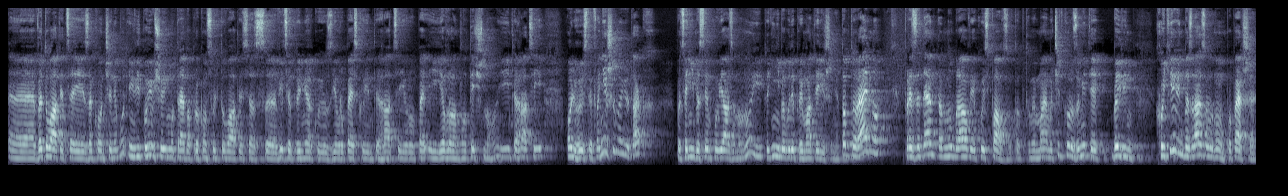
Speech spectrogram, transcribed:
е, ветувати цей закон чи не буде, він відповів, що йому треба проконсультуватися з е, віце-прем'єркою з європейської інтеграції європе... і євроатлантичного і інтеграції Ольгою Стефанішиною, так? Бо це ніби з цим пов'язано. Ну і тоді ніби буде приймати рішення. Тобто, реально, президент там ну, брав якусь паузу. Тобто, ми маємо чітко розуміти, якби він хотів, він би зразу, ну, по-перше,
